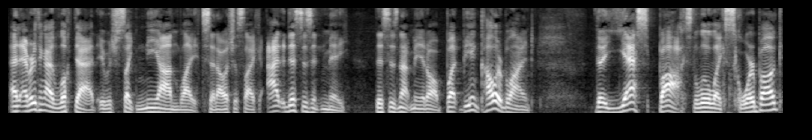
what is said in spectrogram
And everything I looked at, it was just like neon lights, and I was just like, I, this isn't me. This is not me at all. But being colorblind, the yes box, the little like score bug,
